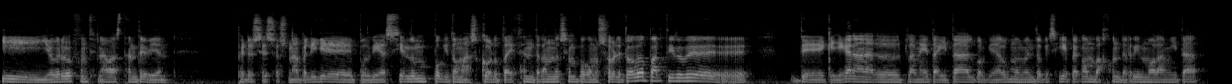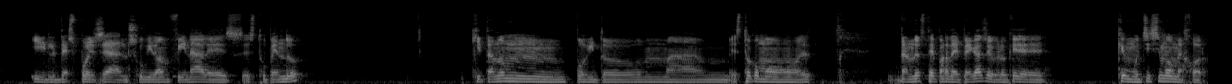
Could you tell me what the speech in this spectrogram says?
Y yo creo que funciona bastante bien. Pero es eso, es una peli que podría siendo un poquito más corta y centrándose un poco sobre todo a partir de, de que llegaran al planeta y tal, porque hay algún momento que sí que pega un bajón de ritmo a la mitad y después ya el subidón final es estupendo. quitando un poquito más, esto como dando este par de pegas, yo creo que, que muchísimo mejor.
